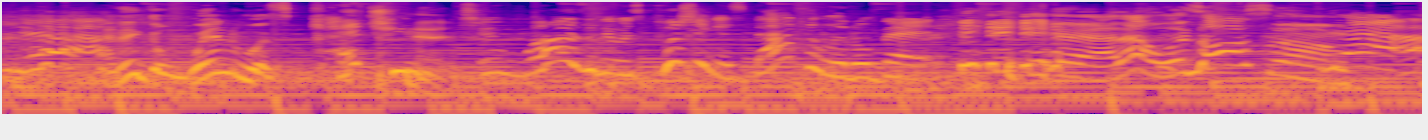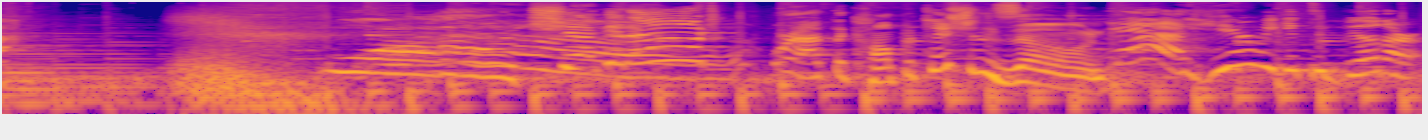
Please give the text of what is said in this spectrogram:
Yeah. I think the wind was catching it. It was, and it was pushing us back a little bit. yeah, that was awesome. Yeah. Whoa! Check it out. We're at the competition zone. Yeah, here we get to build our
